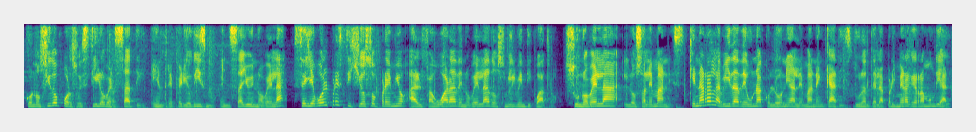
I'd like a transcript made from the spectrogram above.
conocido por su estilo versátil entre periodismo, ensayo y novela, se llevó el prestigioso premio Alfaguara de Novela 2024. Su novela Los Alemanes, que narra la vida de una colonia alemana en Cádiz durante la Primera Guerra Mundial,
